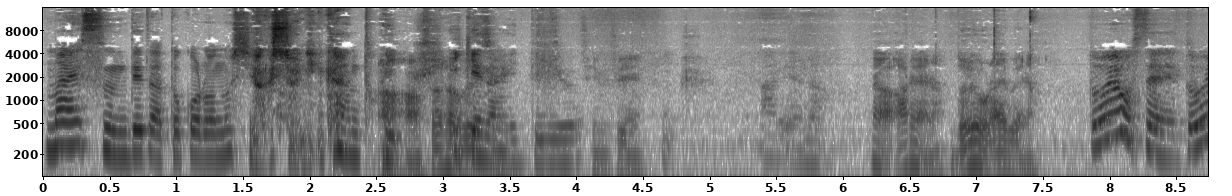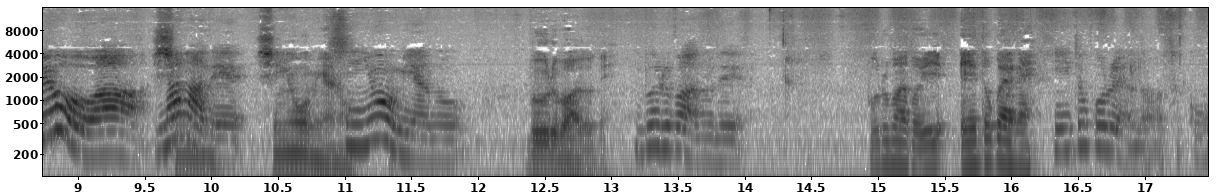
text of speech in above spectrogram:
前住んでたところの市役所に行かんといああそれは別にいけないっていう。全然。あれやな。だからあれやな。土曜ライブやな。土曜っすね土曜は奈良で新大宮の。新大宮のブールバードで。ブルバードで。ブールバードいいええとこやね。いいところやなそこも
